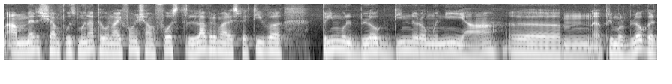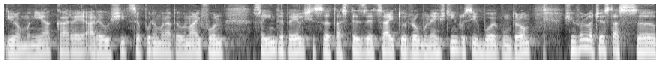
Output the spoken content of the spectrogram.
am mers și am pus mâna pe un iPhone și am fost la vremea respectivă primul blog din România, uh, primul blogger din România care a reușit să pună mâna pe un iPhone, să intre pe el și să tasteze site-uri românești, inclusiv boy.ro și în felul acesta să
